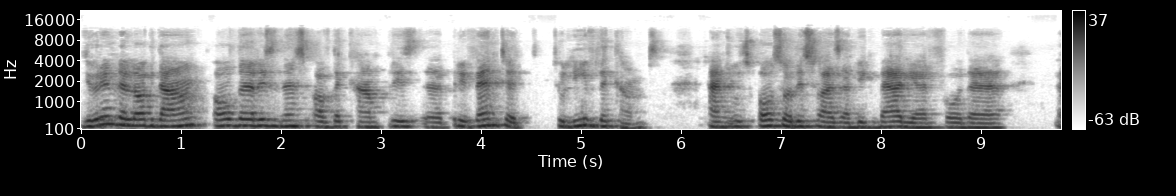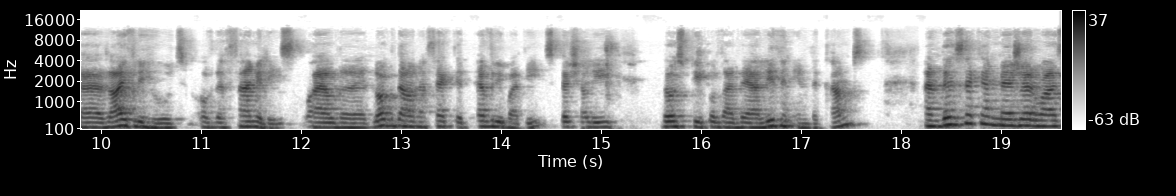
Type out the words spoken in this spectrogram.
During the lockdown, all the residents of the camp pre- uh, prevented to leave the camps, and which also this was a big barrier for the uh, livelihoods of the families. While the lockdown affected everybody, especially those people that they are living in the camps. And the second measure was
